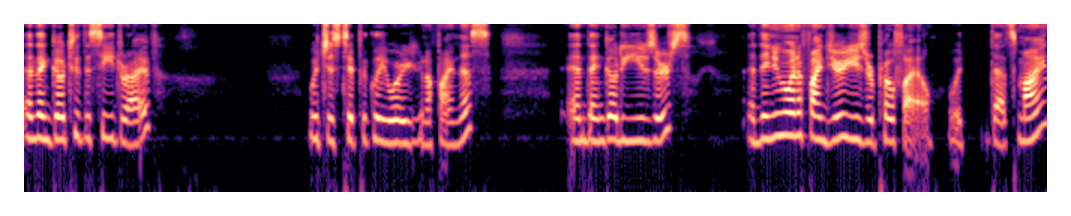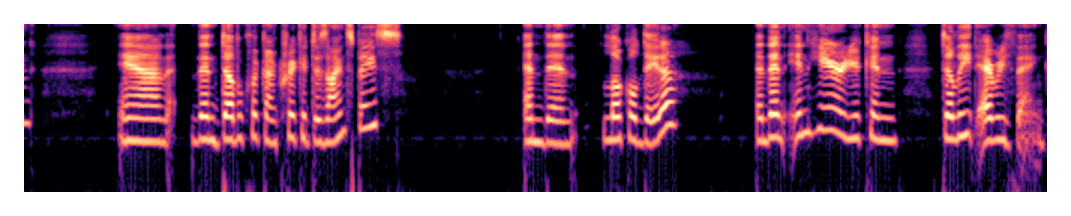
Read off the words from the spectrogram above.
And then go to the C drive, which is typically where you're going to find this. And then go to Users. And then you want to find your user profile, which that's mine. And then double click on Cricut Design Space. And then Local Data and then in here you can delete everything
